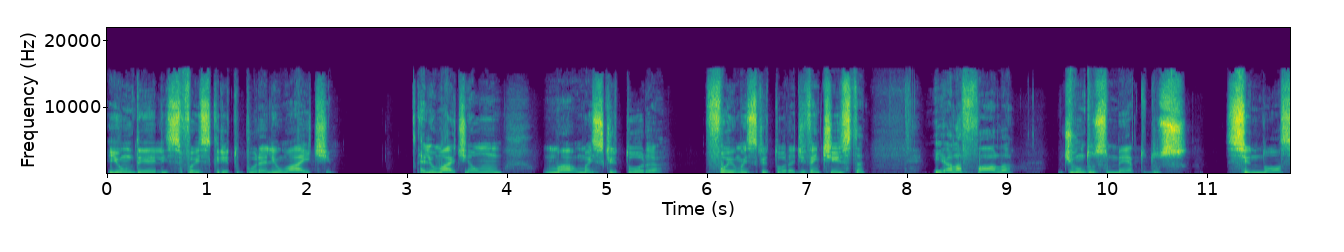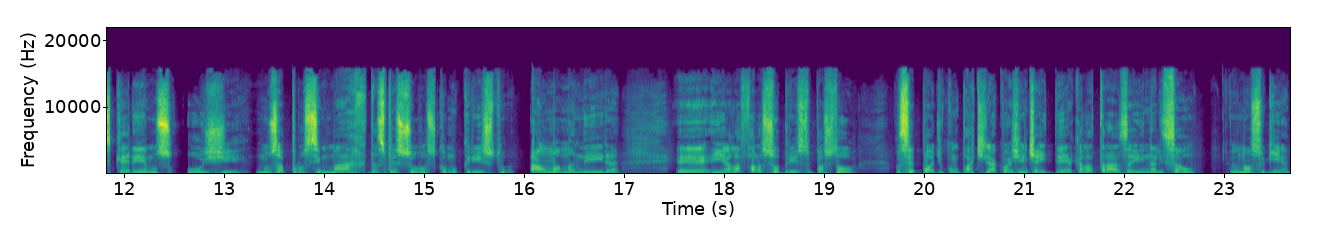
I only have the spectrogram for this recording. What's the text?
e um deles foi escrito por Ellen White. Ellen White é um, uma, uma escritora, foi uma escritora adventista, e ela fala de um dos métodos, se nós queremos hoje nos aproximar das pessoas como Cristo, há uma maneira, é, e ela fala sobre isso, pastor. Você pode compartilhar com a gente a ideia que ela traz aí na lição, no nosso guia?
